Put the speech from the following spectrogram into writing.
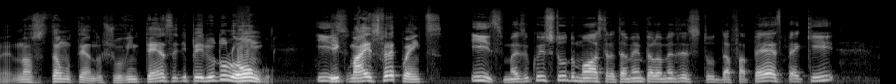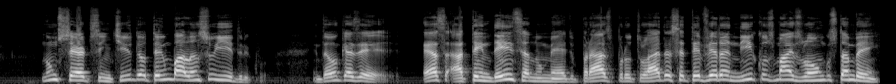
Né? Nós estamos tendo chuva intensa de período longo Isso. e mais frequentes. Isso, mas o que o estudo mostra também, pelo menos esse estudo da FAPESP, é que, num certo sentido, eu tenho um balanço hídrico. Então, quer dizer, essa, a tendência no médio prazo, por outro lado, é você ter veranicos mais longos também.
